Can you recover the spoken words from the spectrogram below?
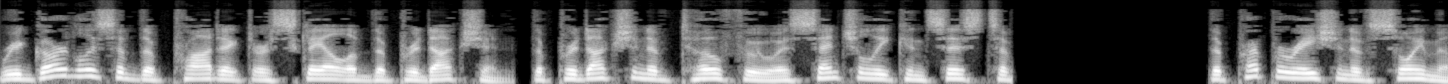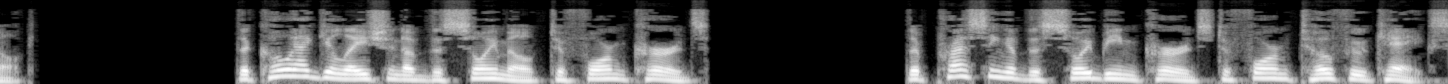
Regardless of the product or scale of the production, the production of tofu essentially consists of the preparation of soy milk, the coagulation of the soy milk to form curds, The pressing of the soybean curds to form tofu cakes,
